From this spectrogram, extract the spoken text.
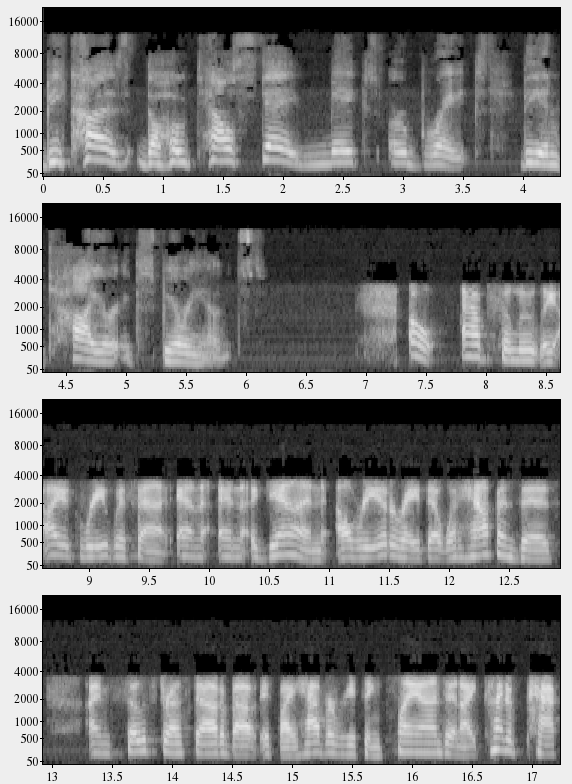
because the hotel stay makes or breaks the entire experience. Oh, absolutely. I agree with that. And and again, I'll reiterate that what happens is I'm so stressed out about if I have everything planned and I kind of pack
